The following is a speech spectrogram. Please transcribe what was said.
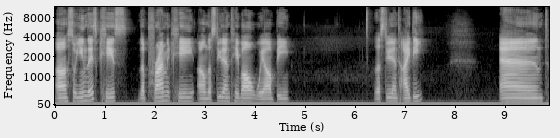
uh, so in this case, the primary key on the student table will be the student ID. And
